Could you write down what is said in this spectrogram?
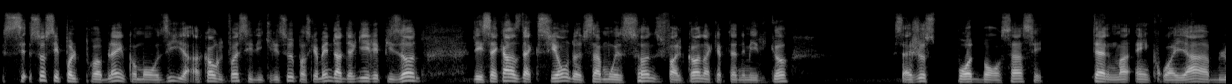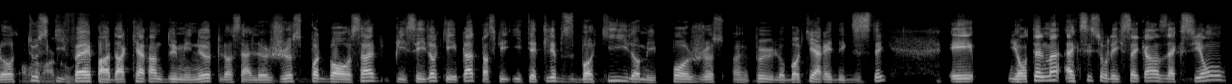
ça, c'est pas le problème, comme on dit. Encore une fois, c'est l'écriture, parce que même dans le dernier épisode, les séquences d'action de Sam Wilson, du Falcon en Captain America, ça n'a juste pas de bon sens. C'est tellement incroyable. Là. Tout ce qu'il fait pendant 42 minutes, là, ça n'a juste pas de bon sens. Puis c'est là qu'il est plate parce qu'il t'éclipse Bucky, là, mais pas juste un peu. Là. Bucky arrête d'exister. Et ils ont tellement axé sur les séquences d'action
